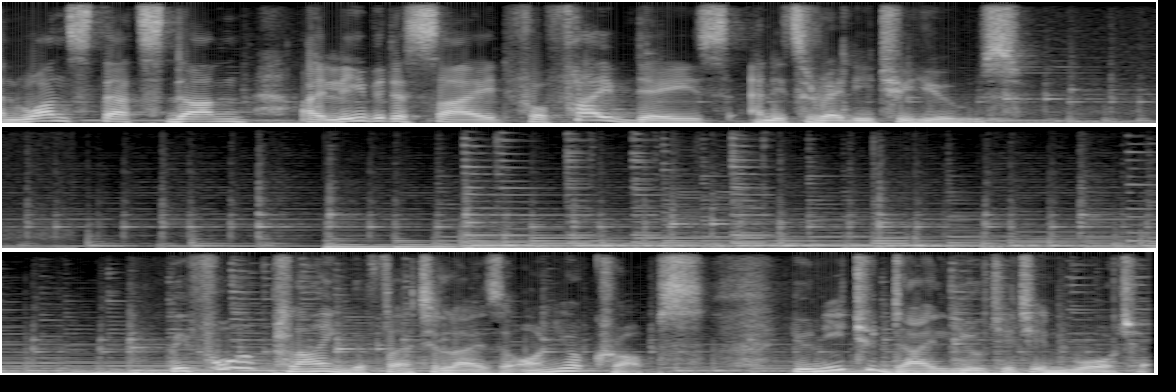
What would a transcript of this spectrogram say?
and once that's done, I leave it aside for five days and it's ready to use. Before applying the fertilizer on your crops, you need to dilute it in water.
